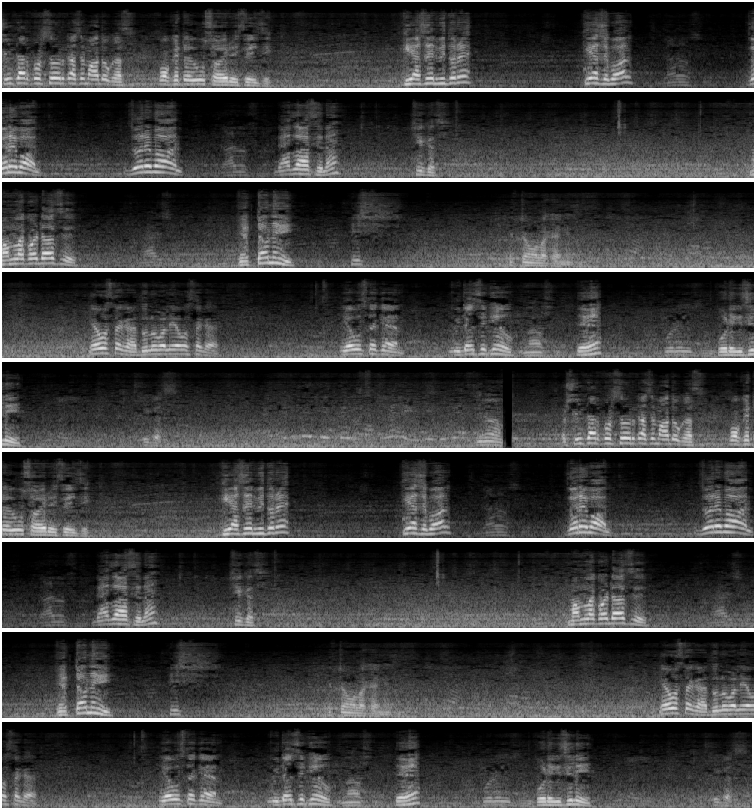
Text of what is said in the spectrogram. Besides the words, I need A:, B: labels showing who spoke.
A: স্বীকার করছে ওর কাছে মাদক আছে। পকেটে উস হয়ে রয়েছে এই যে। কি আছে এর ভিতরে? কি আছে বল? জোরে বল। জোরে বল। গাঁজা আছে না? ঠিক আছে। মামলা কয়টা আছে? একটাও নেই? একটা মামলা এখন। এই অবস্থা কা দুলোবালি অবস্থা কা এই অবস্থা কেন? পিটাইছে কেউ? তে? পড়ে গেছিলি? ঠিক আছে। স্বীকার করছে ওর কাছে মাদক আছে। পকেটে উস হয়ে রয়েছে এই যে। কি আছে এর ভিতরে? কি আছে বল? জোরে বল। জোরে বল। গাঁজা আছে। না? ঠিক আছে। মামলা কয়টা আছে? একটাও নেই? ইস একটা মামলা খায়নি। এই অবস্থা কা দুলোবালি অবস্থা কা এই অবস্থা কেন? পিটাইছে কেউ? তে পড়ে গেছিলি? ঠিক আছে।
